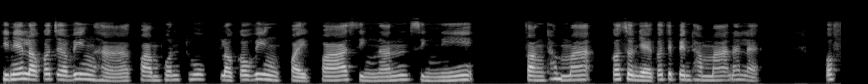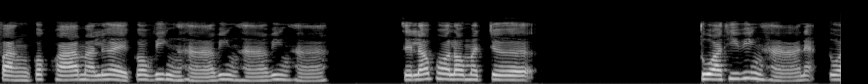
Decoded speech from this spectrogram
ทีนี้เราก็จะวิ่งหาความพ้นทุกข์เราก็วิ่งไขว่คว้าสิ่งนั้นสิ่งนี้ ฟังธรรมะ ก็ส่วนใหญ่ก็จะเป็นธรรมะนั่นแหละ ก็ฟังก็คว้ามาเรื่อย ก็วิ่งหาวิ่งหาวิ่งหา เสร็จแล้วพอเรามาเจอ ตัวที่วิ่งหาเนี่ย ตัว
